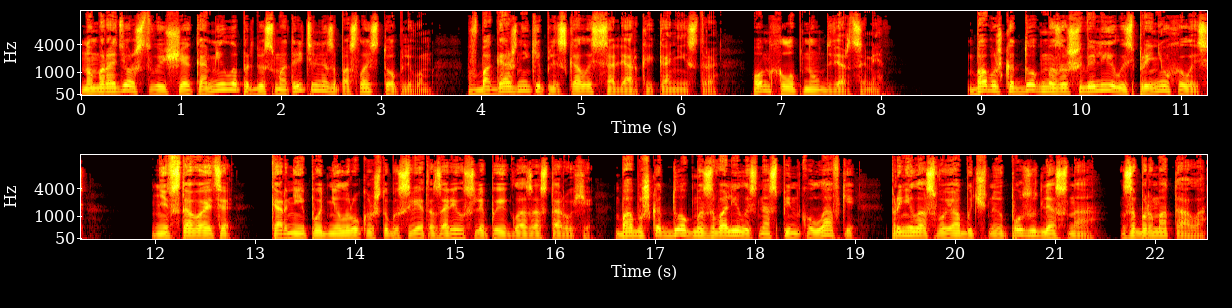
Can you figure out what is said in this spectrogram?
но мародерствующая Камила предусмотрительно запаслась топливом. В багажнике плескалась соляркой канистра. Он хлопнул дверцами. Бабушка Догма зашевелилась, принюхалась. «Не вставайте!» Корней поднял руку, чтобы свет озарил слепые глаза старухи. Бабушка Догма завалилась на спинку лавки, приняла свою обычную позу для сна, забормотала.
